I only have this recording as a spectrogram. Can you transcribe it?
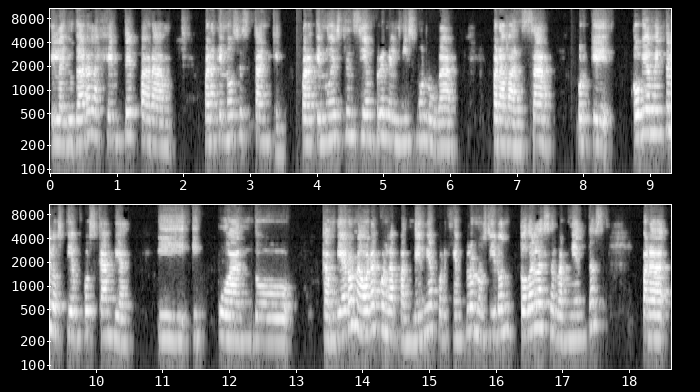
el ayudar a la gente para, para que no se estanquen, para que no estén siempre en el mismo lugar, para avanzar, porque obviamente los tiempos cambian y, y cuando cambiaron ahora con la pandemia, por ejemplo, nos dieron todas las herramientas para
